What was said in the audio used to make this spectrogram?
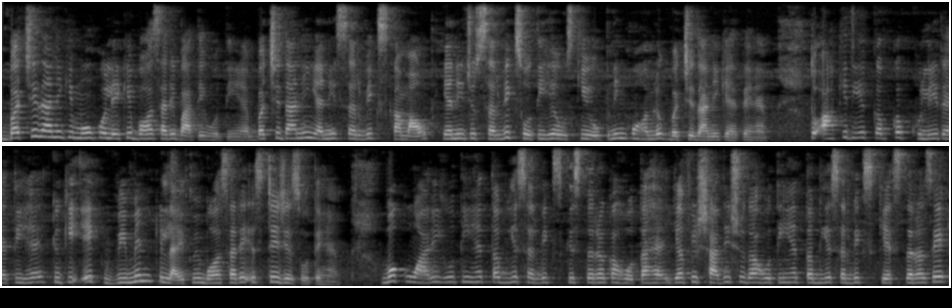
बच्चेदानी के मुँह को लेके बहुत सारी बातें होती हैं। बच्चेदानी यानी सर्विक्स का माउथ यानी जो सर्विक्स होती है, उसकी ओपनिंग को हम लोग बच्चेदानी कहते हैं। तो आखिर ये कब कब खुली रहती है? क्योंकि एक वीमेन की लाइफ में बहुत सारे स्टेजेस होते हैं। वो कुंवारी होती हैं, तब ये सर्विक्स किस तरह का होता है? या फिर शादीशुदा होती हैं, तब ये सर्विक्स किस तरह से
